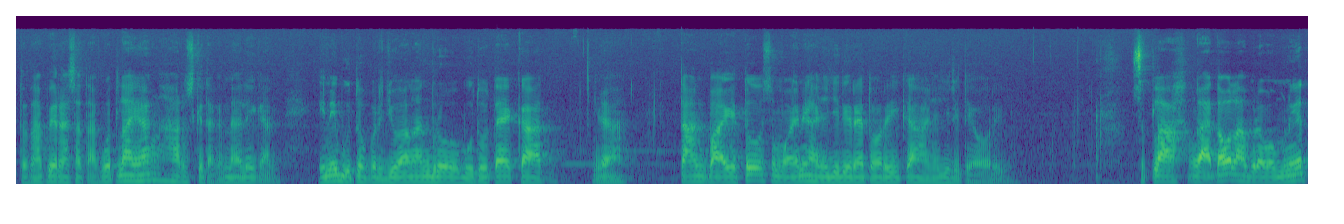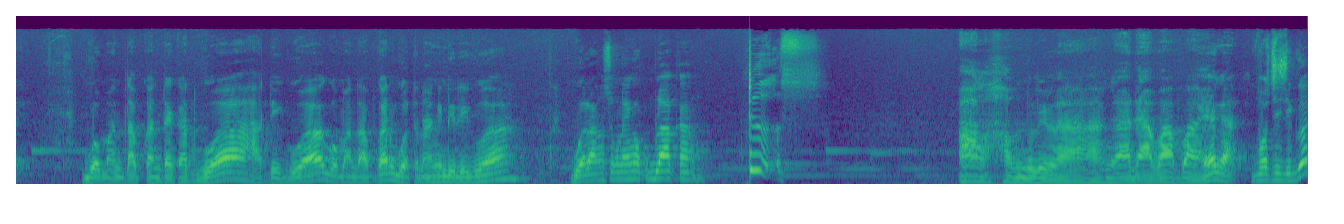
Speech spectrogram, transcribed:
tetapi rasa takutlah yang harus kita kendalikan. Ini butuh perjuangan bro, butuh tekad, ya. Tanpa itu semua ini hanya jadi retorika, hanya jadi teori. Setelah nggak tahu lah berapa menit, gue mantapkan tekad gue, hati gue, gue mantapkan, gue tenangin diri gue, gue langsung nengok ke belakang. Terus Alhamdulillah nggak ada apa-apa ya nggak posisi gue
